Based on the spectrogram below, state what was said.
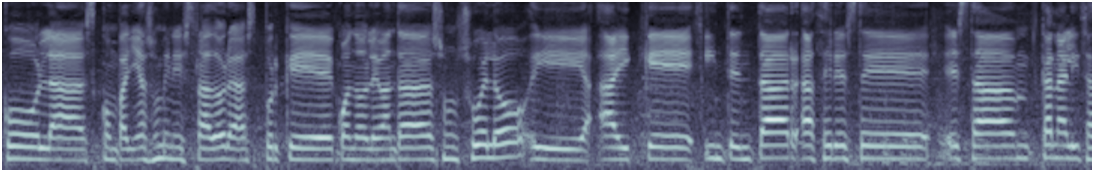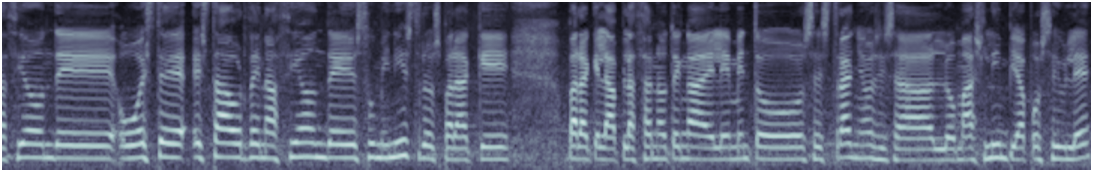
con las compañías suministradoras, porque cuando levantas un suelo y hay que intentar hacer este, esta canalización de, o este, esta ordenación de suministros para que, para que la plaza no tenga elementos extraños y sea lo más limpia posible,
